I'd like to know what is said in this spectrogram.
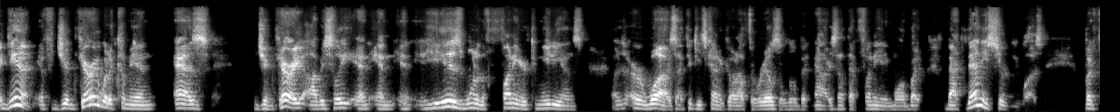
again, if Jim Carrey would have come in as Jim Carrey, obviously, and and, and he is one of the funnier comedians uh, or was. I think he's kind of gone off the rails a little bit now. He's not that funny anymore, but back then he certainly was. But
